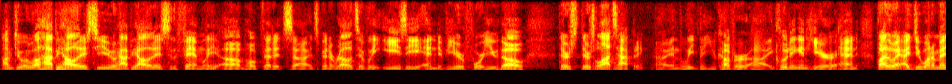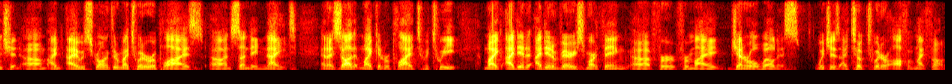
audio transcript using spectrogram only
I'm doing well. Happy holidays to you. Happy holidays to the family. Um, hope that it's uh, it's been a relatively easy end of year for you, though there's there's lots happening uh, in the league that you cover, uh, including in here. And by the way, I do want to mention um, I, I was scrolling through my Twitter replies uh, on Sunday night, and I saw that Mike had replied to a tweet. Mike, I did I did a very smart thing uh, for for my general wellness, which is I took Twitter off of my phone.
